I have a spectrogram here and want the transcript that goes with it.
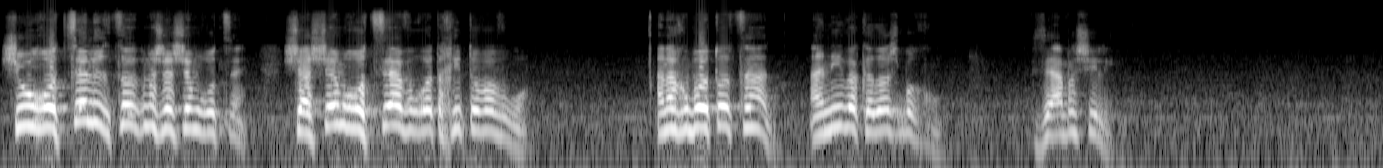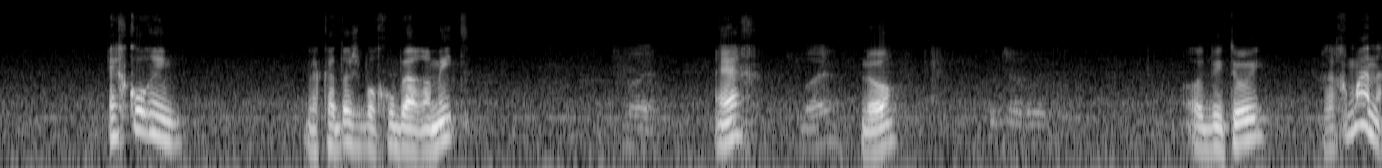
שהוא רוצה לרצות את מה שהשם רוצה. שהשם רוצה עבורו את הכי טוב עבורו. אנחנו באותו צד, אני והקדוש ברוך הוא. זה אבא שלי. איך קוראים לקדוש ברוך הוא בארמית? איך? לא. עוד ביטוי? רחמנה.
